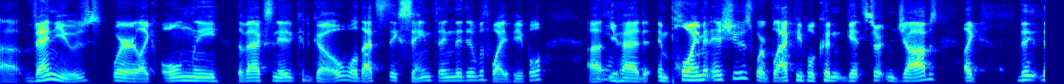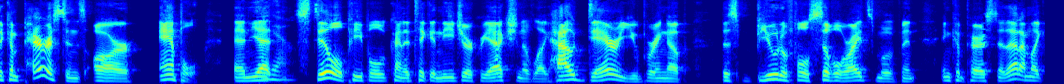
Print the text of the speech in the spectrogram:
uh, venues where like only the vaccinated could go. Well, that's the same thing they did with white people. Uh, yeah. You had employment issues where black people couldn't get certain jobs. Like the the comparisons are ample and yet yeah. still people kind of take a knee jerk reaction of like how dare you bring up this beautiful civil rights movement in comparison to that? I'm like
